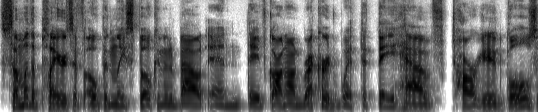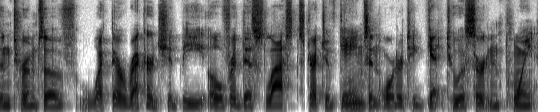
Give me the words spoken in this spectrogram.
some of the players have openly spoken about and they've gone on record with that they have targeted goals in terms of what their record should be over this last stretch of games in order to get to a certain point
